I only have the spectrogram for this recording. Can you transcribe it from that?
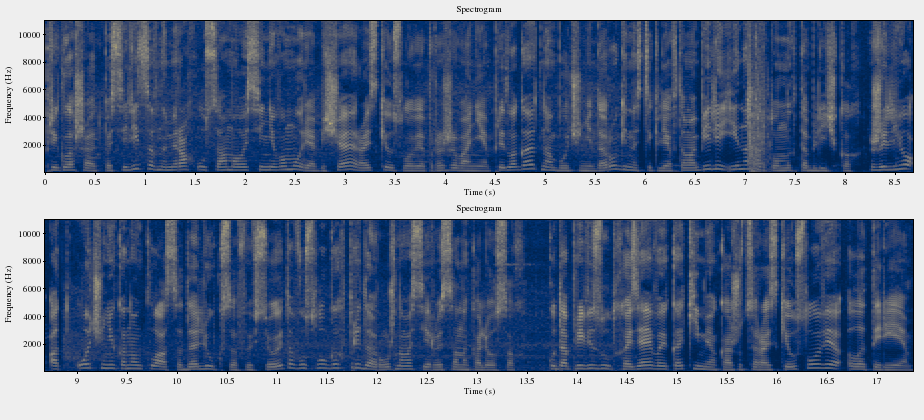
Приглашают поселиться в номерах у самого Синего моря, обещая райские условия проживания. Предлагают на обочине дороги на стекле автомобилей и на картонных табличках. Жилье от очень эконом-класса до люксов. И все это в услугах придорожного сервиса на колесах. Куда привезут хозяева и какими окажутся райские условия – лотерея.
